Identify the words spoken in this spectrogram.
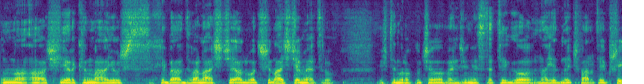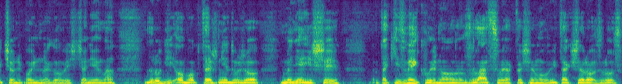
No a świerk ma już chyba 12 albo 13 metrów. I w tym roku trzeba będzie niestety go na jednej czwartej przyciąć, bo innego wyjścia nie ma. Drugi obok też niedużo mniejszy, taki zwykły, no z lasu, jak to się mówi, tak się rozrósł.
